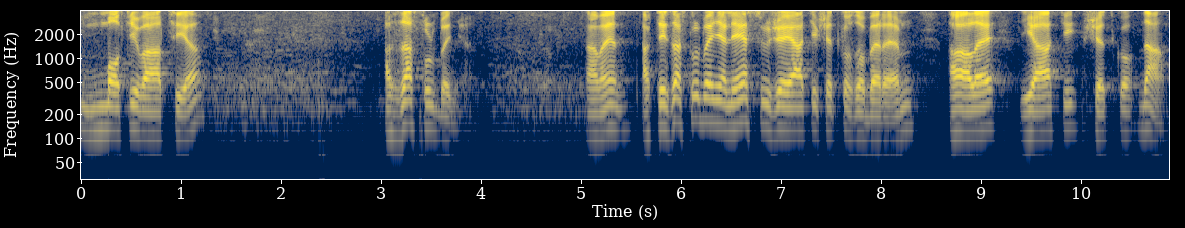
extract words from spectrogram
motivácia a zaslubenia. Amen. A ty zaslubenia nie sú, že já ti všetko zoberem, ale já ti všetko dám.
